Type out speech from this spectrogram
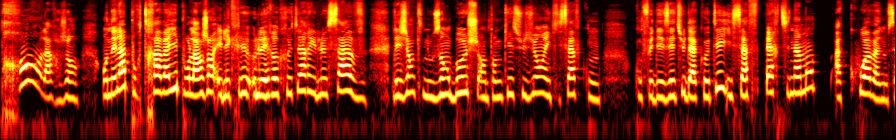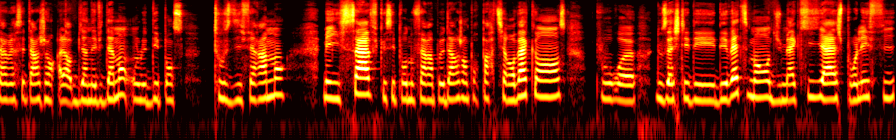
prends l'argent. On est là pour travailler pour l'argent et les, les, recruteurs, ils le savent. Les gens qui nous embauchent en tant qu'étudiants et qui savent qu'on fait des études à côté, ils savent pertinemment à quoi va nous servir cet argent. Alors bien évidemment, on le dépense tous différemment, mais ils savent que c'est pour nous faire un peu d'argent pour partir en vacances, pour euh, nous acheter des, vêtements, du maquillage pour les filles.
